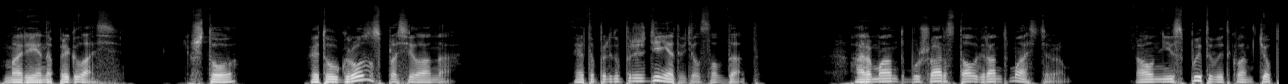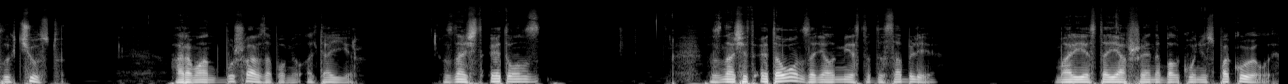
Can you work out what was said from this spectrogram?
Мария напряглась. «Что?» «Это угроза?» – спросила она. «Это предупреждение», – ответил солдат. «Арманд Бушар стал грандмастером, а он не испытывает к вам теплых чувств». Арманд Бушар запомнил Альтаир. «Значит, это он...» «Значит, это он занял место до Сабле». Мария, стоявшая на балконе, успокоила.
